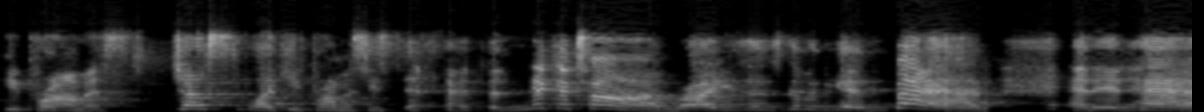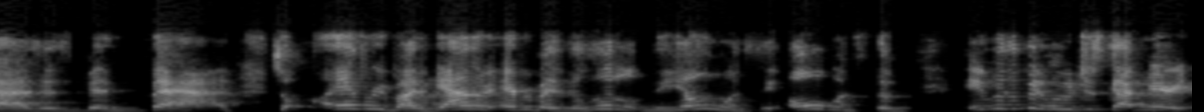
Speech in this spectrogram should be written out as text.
he promised just like he promised. He said at the nick of time right? He said it's going to get bad and it has. It's been bad. So everybody gather everybody the little the young ones the old ones the even the people who just got married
